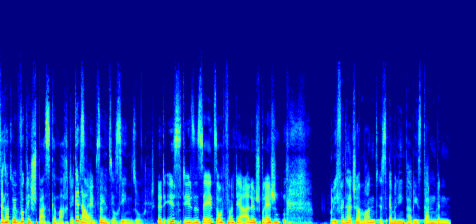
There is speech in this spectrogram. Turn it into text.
Also hat mir Sehnsucht. wirklich Spaß gemacht. Das genau, ist Sehnsucht. Sehnsucht. Das ist diese Sehnsucht, von der alle sprechen. Und ich finde halt charmant ist Emily in Paris dann, wenn,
